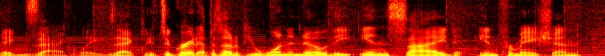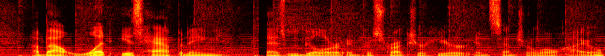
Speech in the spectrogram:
Exactly, exactly. It's a great episode if you want to know the inside information about what is happening as we build our infrastructure here in Central Ohio.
